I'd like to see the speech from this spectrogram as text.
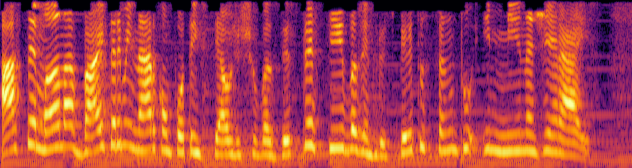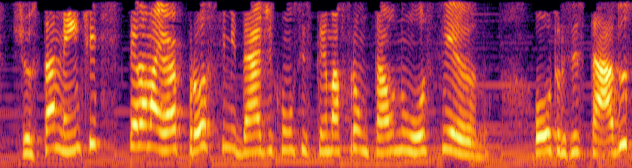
a semana vai terminar com potencial de chuvas expressivas entre o Espírito Santo e Minas Gerais, justamente pela maior proximidade com o sistema frontal no oceano. Outros estados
